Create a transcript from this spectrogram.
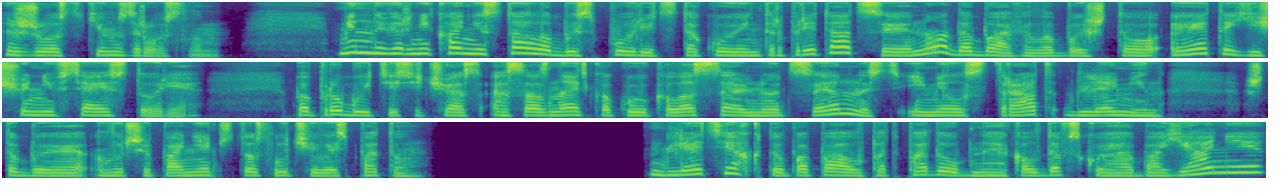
жестким взрослым. Мин наверняка не стала бы спорить с такой интерпретацией, но добавила бы, что это еще не вся история. Попробуйте сейчас осознать, какую колоссальную ценность имел страт для Мин, чтобы лучше понять, что случилось потом. Для тех, кто попал под подобное колдовское обаяние,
